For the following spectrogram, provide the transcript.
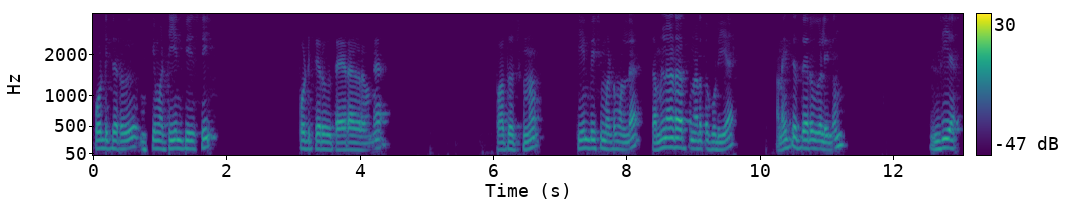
போட்டித் தேர்வு முக்கியமாக டிஎன்பிஎஸ்சி போட்டித் தேர்வு தயாராகிறவங்க பார்த்து வச்சுக்கணும். டிஎன்பிஎஸ்சி மட்டுமல்ல தமிழ்நாடு அரசு நடத்தக்கூடிய அனைத்து தேர்வுகளிலும் இந்திய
